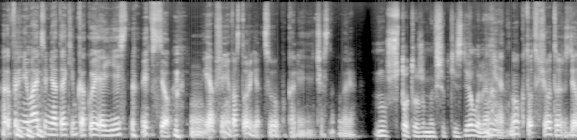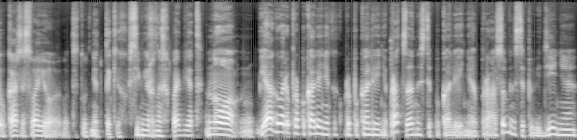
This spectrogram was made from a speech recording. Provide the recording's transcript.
Принимайте меня таким, какой я есть, и все. Я вообще не в восторге от своего поколения, честно говоря. Ну, что-то же мы все-таки сделали. Нет, ну, кто-то чего-то сделал, каждый свое. Вот тут нет таких всемирных побед. Но я говорю про поколение как про поколение, про ценности поколения, про особенности поведения,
